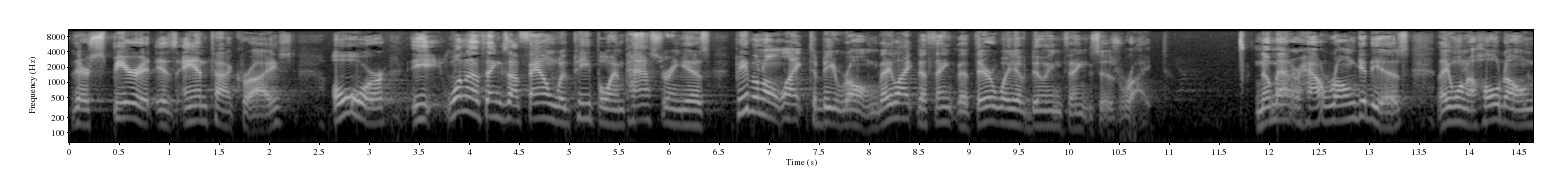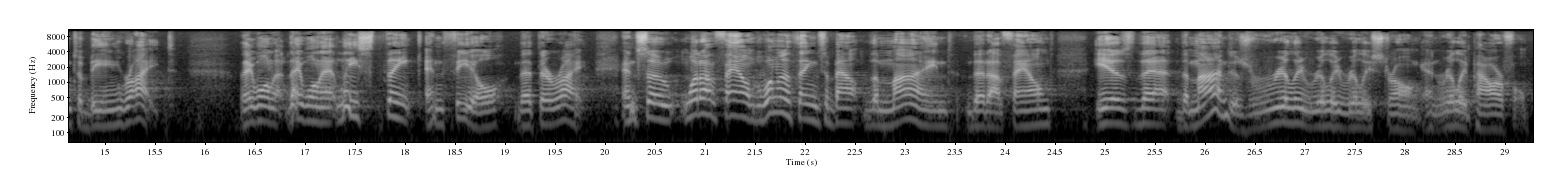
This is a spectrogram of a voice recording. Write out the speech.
their spirit is antichrist, or one of the things I've found with people in pastoring is people don't like to be wrong. They like to think that their way of doing things is right. No matter how wrong it is, they want to hold on to being right. They want to, they want to at least think and feel that they're right. And so, what I've found, one of the things about the mind that I've found is that the mind is really, really, really strong and really powerful.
